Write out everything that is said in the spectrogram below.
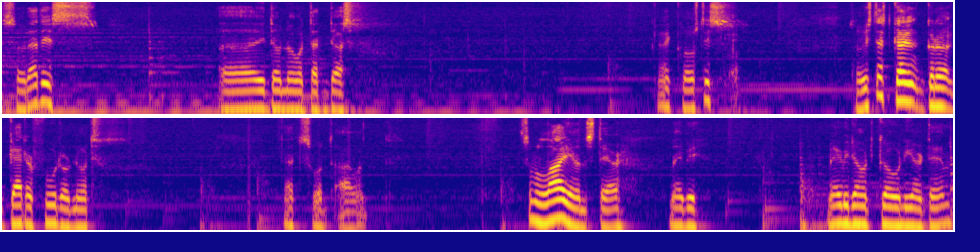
so that is... Uh, I don't know what that does. Can I close this? So is that guy gonna gather food or not? That's what I want. Some lions there, maybe. Maybe don't go near them.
